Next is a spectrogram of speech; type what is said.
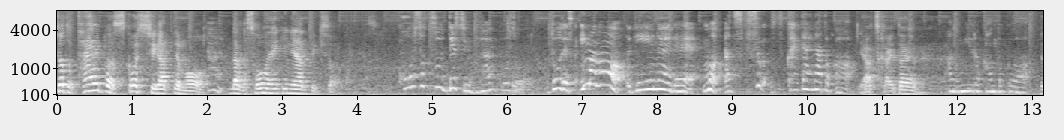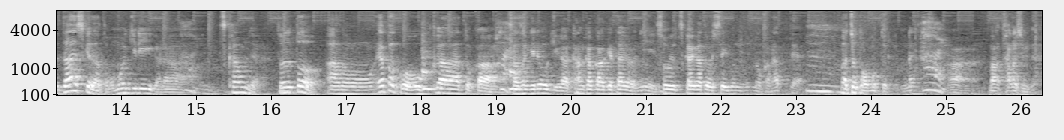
ちょっとタイプは少し違っても、はい。なんか双璧になってきそうな感高卒ですよね高卒。どうですか？今の d n a でもうあすすぐ使いたいなとか。いや使いたいよねあの三浦監督は。で大輔だと思い切りいいから、い。使うんじゃない？それとあのやっぱこう奥川とか、はい。佐々木朗希が感覚を上げたようにそういう使い方をしていくのかなって、うん。まあちょっと思ってるけどね、はい。はい。まあ楽しみだよ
